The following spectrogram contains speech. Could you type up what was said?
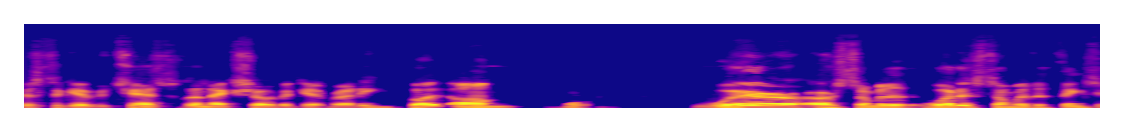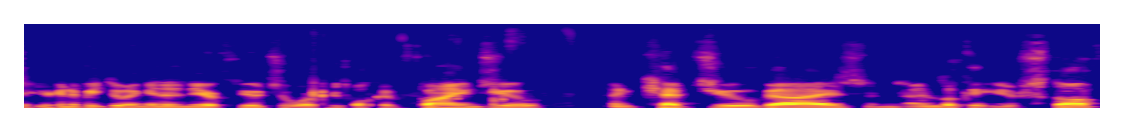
just to give you a chance for the next show to get ready. But um, where are some of the what are some of the things that you're going to be doing in the near future where people can find you and catch you guys and, and look at your stuff?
